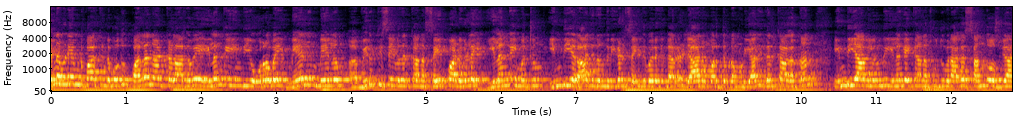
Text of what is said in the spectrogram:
என்ன விடயம் என்று பார்க்கின்ற போது பல நாட்களாகவே இலங்கை இந்திய உறவை மேலும் மேலும் விருத்தி செய்வதற்கான செயற்பாடுகளை இலங்கை மற்றும் இந்திய ராஜதந்திரிகள் செய்து வருகின்றார்கள். யாரும் மறுத்துவிட முடியாது. இதற்காகத்தான் இந்தியாவிலிருந்து இலங்கைக்கான தூதுவராக சந்தோஷ் ஜா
